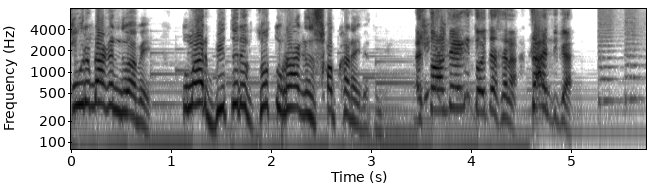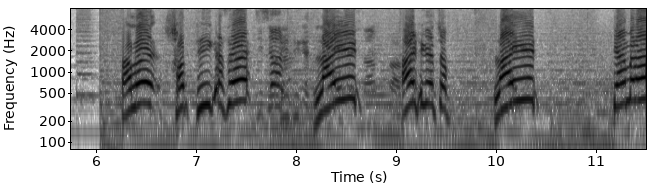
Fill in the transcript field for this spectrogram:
পুরো রাগানিত ভাবে তোমার ভিতরে যত রাগ আছে সব খাটাইবে তুমি। তোর দেখে কিন্তু হইতাছে না। যাই দিকা তাহলে সব ঠিক আছে? জি স্যার। লাইট। আই ঠিক আছে। Light camera.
